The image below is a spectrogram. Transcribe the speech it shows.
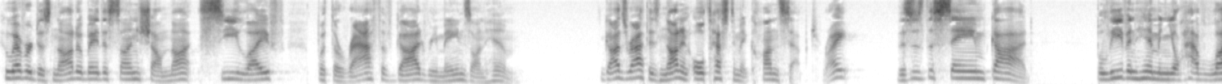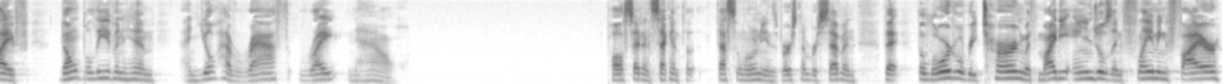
Whoever does not obey the Son shall not see life, but the wrath of God remains on him. God's wrath is not an Old Testament concept, right? This is the same God. Believe in him and you'll have life. Don't believe in him and you'll have wrath right now. Paul said in 2 Thessalonians, verse number 7, that the Lord will return with mighty angels in flaming fire,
